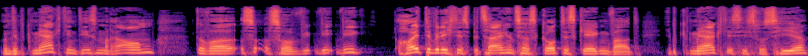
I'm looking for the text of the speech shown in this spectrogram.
Und ich habe gemerkt, in diesem Raum, da war so, so wie, wie, heute würde ich das bezeichnen, so als Gottes Gegenwart. Ich habe gemerkt, es ist was hier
